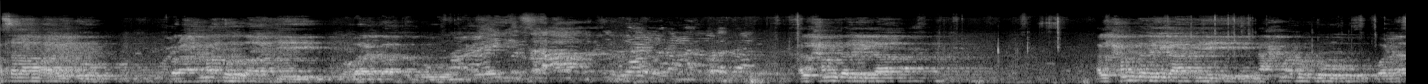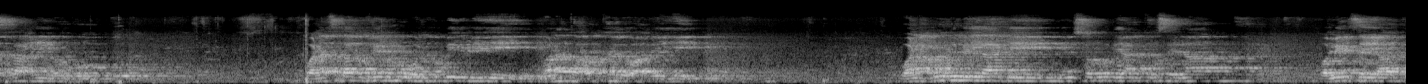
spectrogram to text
السلام عليكم ورحمة الله وبركاته الحمد لله الحمد لله نحمده ونستعينه ونستغفره ونؤمن به ونتوكل عليه ونعوذ بالله من شرور انفسنا ومن سيئات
